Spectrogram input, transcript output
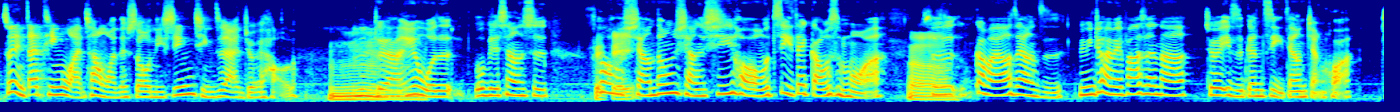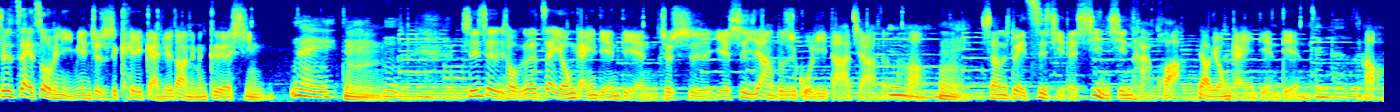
所以你在听完唱完的时候，你心情自然就会好了。嗯对啊，因为我的我比较像是哦想东想西吼，我自己在搞什么啊？嗯就是干嘛要这样子？明明就还没发生啊，就会一直跟自己这样讲话。就是在作品里面，就是可以感觉到你们个性。对，嗯嗯，其实这首歌再勇敢一点点，就是也是一样，都是鼓励大家的嗯啊。嗯，像是对自己的信心喊话，要勇敢一点点。真的。好，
